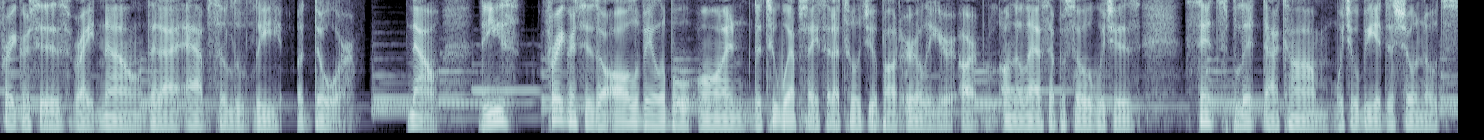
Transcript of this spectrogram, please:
fragrances right now that I absolutely adore. Now, these Fragrances are all available on the two websites that I told you about earlier, or on the last episode, which is scentsplit.com, which will be at the show notes,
